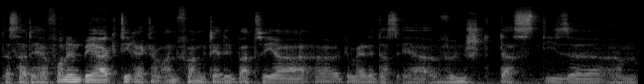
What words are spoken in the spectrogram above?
das hatte Herr Vonnenberg direkt am Anfang der Debatte ja äh, gemeldet, dass er wünscht, dass diese ähm,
